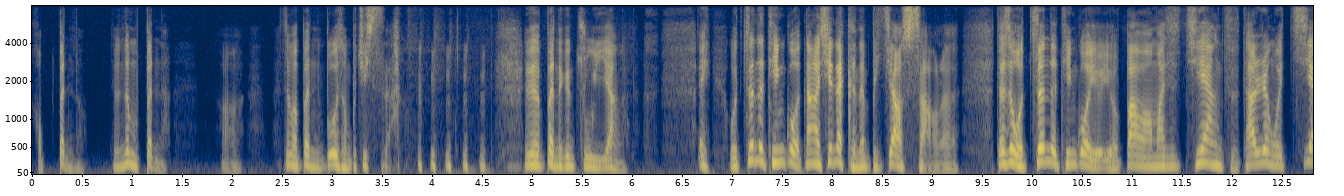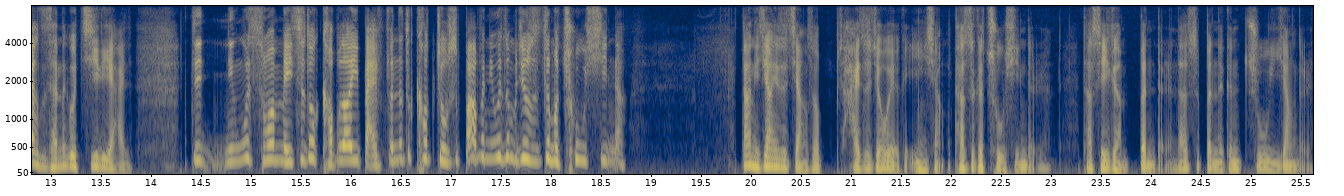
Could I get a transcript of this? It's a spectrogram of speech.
好笨哦，怎么那么笨呢？啊，这么笨，你为什么不去死啊？因 为笨的跟猪一样啊！哎，我真的听过，当然现在可能比较少了，但是我真的听过有有爸爸妈妈就是这样子，他认为这样子才能够激励孩子。这你为什么每次都考不到一百分呢？都考九十八分，你为什么就是这么粗心呢？当你这样一直讲的时候，孩子就会有个印象，他是个粗心的人，他是一个很笨的人，他是笨的跟猪一样的人。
